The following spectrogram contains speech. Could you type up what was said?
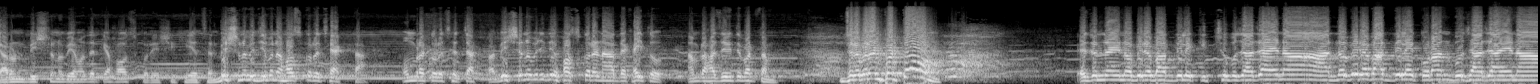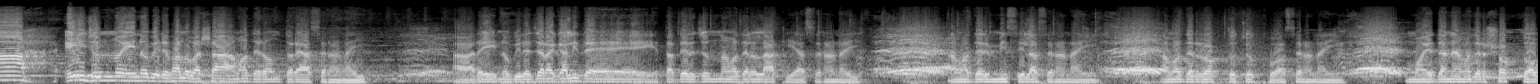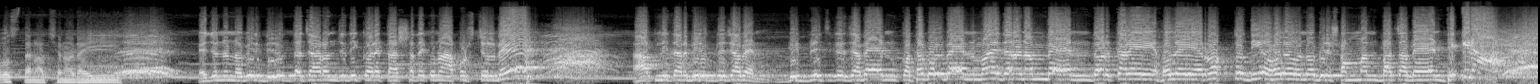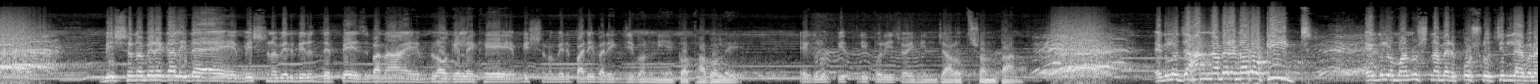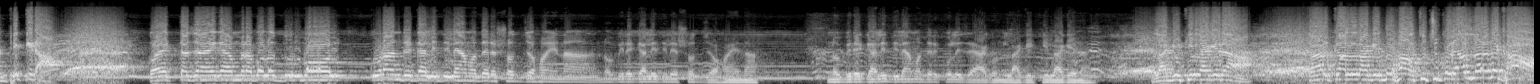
কারণ বিশ্বনবী আমাদেরকে হজ করে শিখিয়েছেন। বিশ্বনবী জীবনে হজ করেছে একটা ওমরা করেছে চারটা। বিশ্বনবী যদি হজ করে না দেখাইতো আমরা হাজির হতে পারতাম। এজন্য এই নবীরে বাদ দিলে কিচ্ছু বোঝা যায় না, নবীরে বাদ দিলে কোরআন বোঝা যায় না। এই জন্য এই নবীরে ভালোবাসা আমাদের অন্তরে আছে না নাই? আর এই নবীরে যারা গালি দেয়, তাদের জন্য আমাদের লাঠি আছে না নাই? আমাদের মিছিল আছে না নাই? আমাদের রক্ত চক্ষু আছে না নাই? ময়দানে আমাদের শক্ত অবস্থান আছে না নাই? এজন্য নবীর বিরুদ্ধাচারণ যদি করে, তার সাথে কোনো আপোষ চলবে? আপনি তার বিরুদ্ধে যাবেন, বিবৃতিতে যাবেন, কথা বলবেন, ময়দানে নামবেন, দরকারে হলে রক্ত দিয়ে হলেও নবীর সম্মান বাঁচাবেন, ঠিক না বিশ্বনবীর গালি দেয়, বিশ্বনবীর বিরুদ্ধে পেজ বানায়, ব্লগে লেখে, বিশ্বনবীর পারিবারিক জীবন নিয়ে কথা বলে। এগুলো পিতৃ পরিচয়হীন জারত সন্তান। এগুলো জাহান নামের নরকিট। এগুলো মানুষ নামের পশু চিল্লায় বলেন, ঠিক না? কয়েকটা জায়গা আমরা বলো দুর্বল। কোরআন রে গালি দিলে আমাদের সহ্য হয় না, নবীরে গালি দিলে সহ্য হয় না। নবীরে গালি দিলে আমাদের কলেজে আগুন লাগে কি লাগে না? লাগে কি লাগে না? কার কার লাগে দোহা তুচু করে আল্লাহরে দেখাও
